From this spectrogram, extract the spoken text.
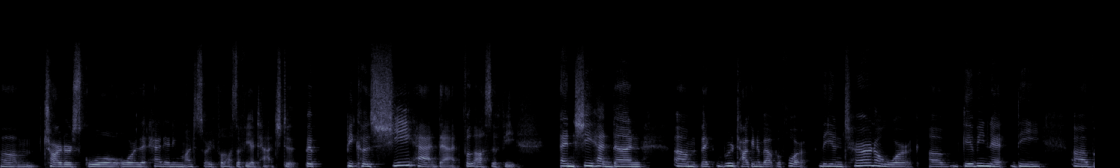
um, charter school or that had any montessori philosophy attached to it. But because she had that philosophy and she had done um, like we were talking about before the internal work of giving it the of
